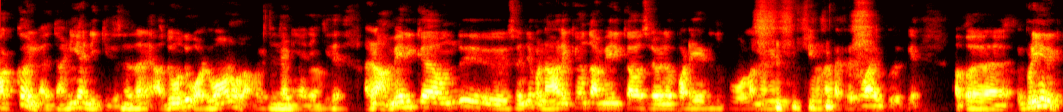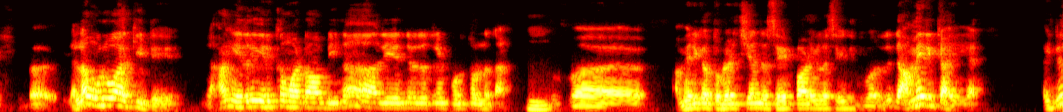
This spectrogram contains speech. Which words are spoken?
பக்கம் இல்ல. அது தனியா நிக்குது. அதுதானே அது வந்து வலுவான ஒரு அமைப்பு தனியா நிக்குது. அதனால அமெரிக்கா வந்து செஞ்சு இப்ப நாளைக்கு வந்து அமெரிக்கா சில வேளை படையெடுத்து போகலாம். நிறைய விஷயங்கள் நடக்கிறதுக்கு வாய்ப்பு இருக்கு. அப்ப இப்படியும் இருக்கு. இப்ப இதெல்லாம் உருவாக்கிட்டு நாங்க எதிர இருக்க மாட்டோம் அப்படின்னா அது எந்த விதத்திலையும் பொறுத்துள்ள தான். அமெரிக்கா தொடர்ச்சியா இந்த செயற்பாடுகளை செய்துட்டு வருது இது அமெரிக்கா இல்ல. இது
